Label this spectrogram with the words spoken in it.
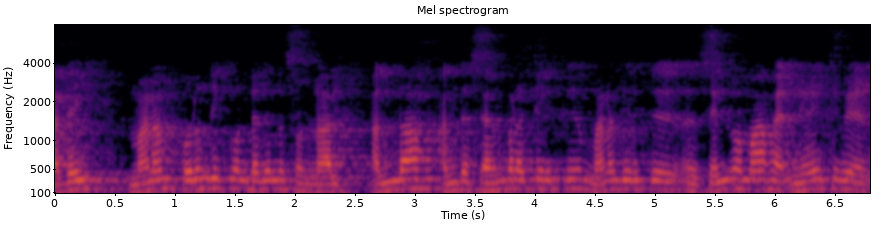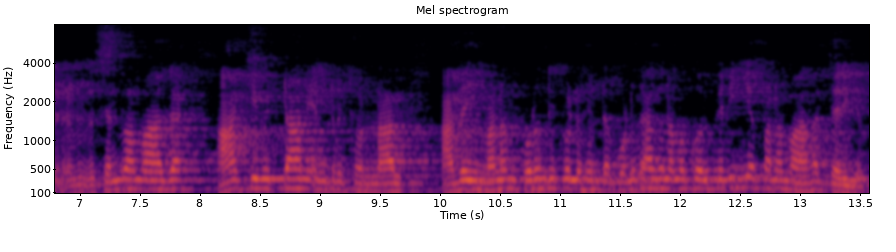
அதை மனம் பொருந்தி கொண்டதுன்னு சொன்னால் அல்லாஹ் அந்த சம்பளத்திற்கு மனதிற்கு செல்வமாக நினைத்து செல்வமாக ஆக்கிவிட்டான் என்று சொன்னால் அதை மனம் பொருந்தி கொள்ளுகின்ற பொழுது அது நமக்கு ஒரு பெரிய பணமாக தெரியும்.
